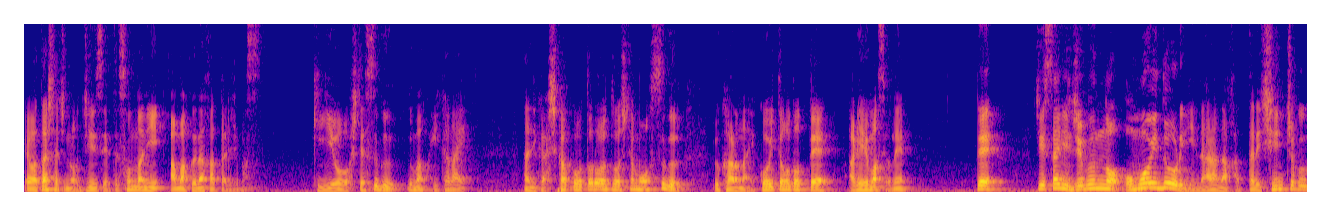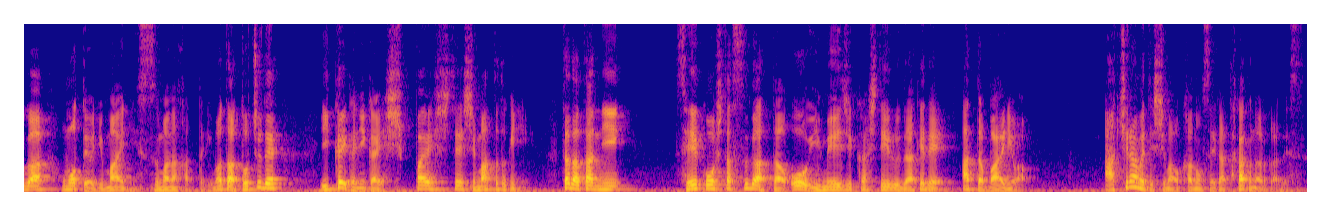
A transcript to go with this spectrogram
私たちの人生ってそんなに甘くなかったりします。起業してすぐうまくいかない。何か資格を取ろうとしてもすぐ受からない。こういったことってありえますよね。で、実際に自分の思い通りにならなかったり、進捗が思ったように前に進まなかったり、または途中で1回か2回失敗してしまった時に、ただ単に成功した姿をイメージ化しているだけであった場合には諦めてしまう可能性が高くなるからです。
